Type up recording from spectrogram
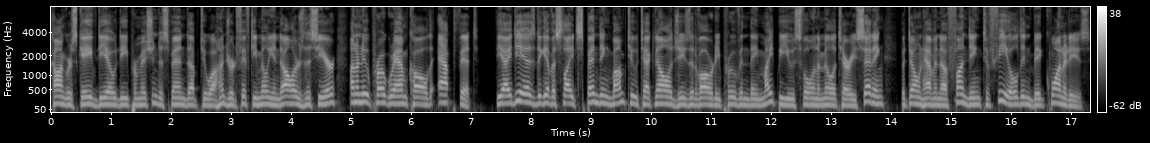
Congress gave DoD permission to spend up to $150 million this year on a new program called APFIT. The idea is to give a slight spending bump to technologies that have already proven they might be useful in a military setting, but don't have enough funding to field in big quantities.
